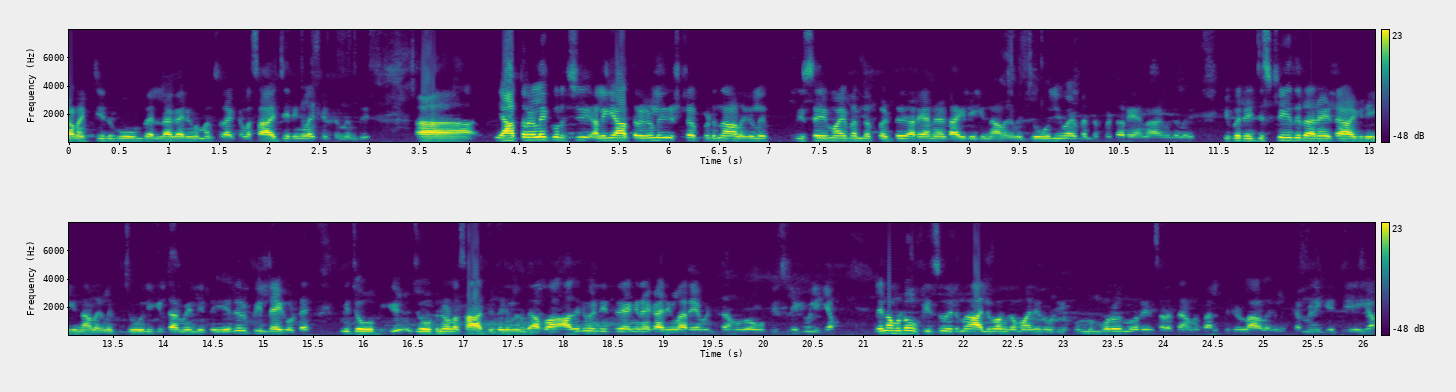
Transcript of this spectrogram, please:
കണക്ട് ചെയ്ത് പോകുമ്പോൾ എല്ലാ കാര്യങ്ങളും മനസ്സിലാക്കാനുള്ള സാഹചര്യങ്ങളൊക്കെ കിട്ടുന്നുണ്ട്. യാത്രകളെക്കുറിച്ച് അല്ലെങ്കിൽ യാത്രകൾ ഇഷ്ടപ്പെടുന്ന ആളുകൾ വിസയുമായി ബന്ധപ്പെട്ട് അറിയാനായിട്ട് ആഗ്രഹിക്കുന്ന ആളുകൾ ജോലിയുമായി ബന്ധപ്പെട്ട് അറിയാൻ ആളുകൾ ഇപ്പോൾ രജിസ്റ്റർ ചെയ്തിടാനായിട്ട് ആഗ്രഹിക്കുന്ന ആളുകൾ ജോലി കിട്ടാൻ വേണ്ടിയിട്ട് ഏതൊരു ഫീൽഡായിക്കോട്ടെ ഈ ജോബിക്ക് ജോബിനുള്ള സാധ്യതകളുണ്ട്. അപ്പോൾ അതിന് വേണ്ടിയിട്ട് എങ്ങനെ കാര്യങ്ങൾ അറിയാൻ വേണ്ടിയിട്ട് നമുക്ക് ഓഫീസിലേക്ക് വിളിക്കാം. അല്ലെങ്കിൽ നമ്മുടെ ഓഫീസ് വരുന്ന ആലുവ അങ്കമാലി റോഡിൽ കുന്നുംപുറം എന്ന് പറയുന്ന സ്ഥലത്താണ് താല്പര്യമുള്ള ആളുകൾ കമ്മ്യൂണിക്കേറ്റ് ചെയ്യുക.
